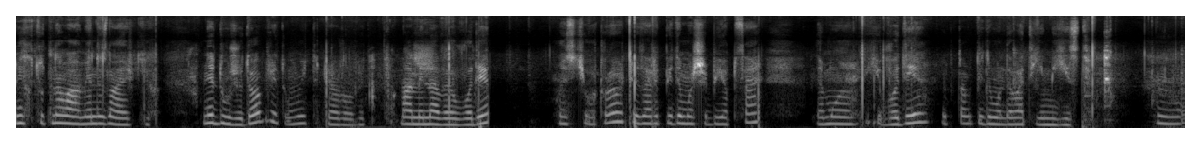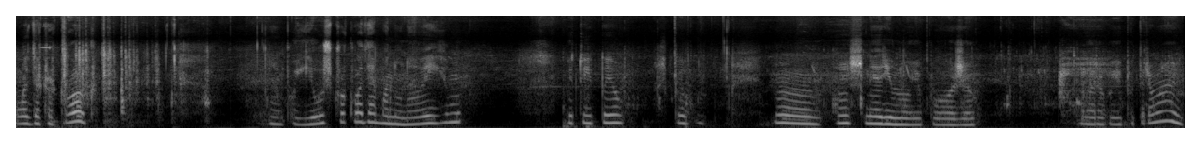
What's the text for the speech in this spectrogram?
Ну, Їх тут навалом, я не знаю, яких не дуже добрі, тому і таке роблять. Мамі навив води. Ось ці от. Зараз підемо ще біля пса, дамо води і потім підемо давати їм їсти. Ось такий кролик. Поїв що кладемо, ну налий йому. І той пив. Ну, знаєш, не рівно я положив. Зараз я потримаю.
